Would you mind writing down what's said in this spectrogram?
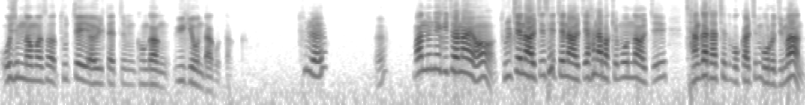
50 넘어서 둘째 여일 때쯤 건강 위기 온다고 딱 틀려요? 어? 맞는 얘기잖아요. 둘째 나올지 셋째 나올지 하나밖에 못 나올지 장가 자체도 못 갈지 모르지만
